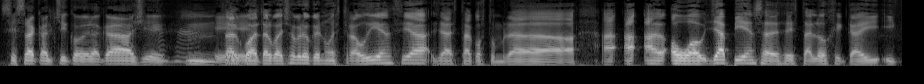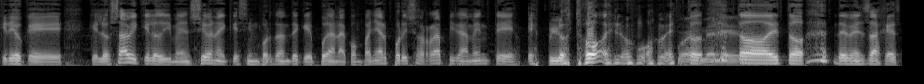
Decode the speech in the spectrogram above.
Se saca al chico de la calle. Mm, eh, tal cual, tal cual. Yo creo que nuestra audiencia ya está acostumbrada a, a- a- o ya piensa desde esta lógica y, y creo que, que lo sabe y que lo dimensiona y que es importante que puedan acompañar. Por eso rápidamente explotó en un momento Bueno, todo esto de mensajes.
